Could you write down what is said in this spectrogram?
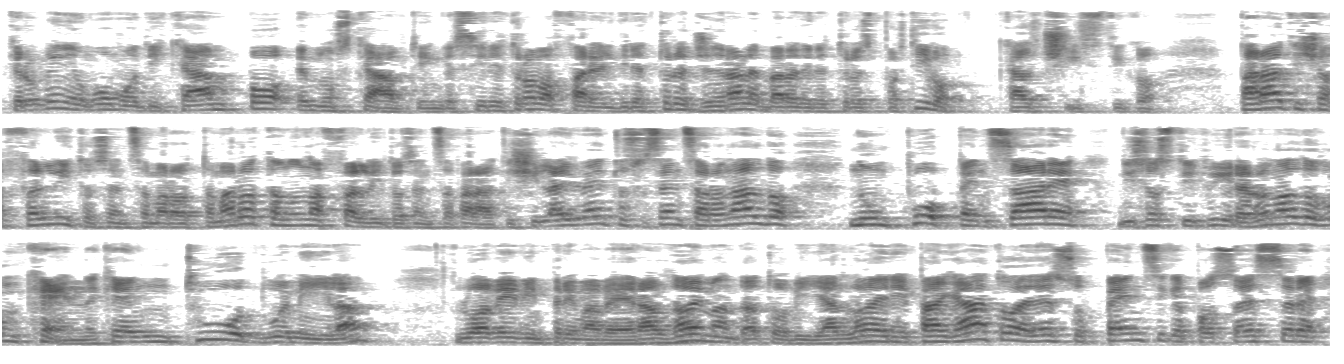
Cherubini è un uomo di campo e uno scouting, si ritrova a fare il direttore generale barra direttore sportivo calcistico. Paratici ha fallito senza Marotta, Marotta non ha fallito senza Paratici. La Juventus senza Ronaldo non può pensare di sostituire Ronaldo con Ken, che è un tuo 2000 lo avevi in primavera, lo hai mandato via, lo hai ripagato e adesso pensi che possa essere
